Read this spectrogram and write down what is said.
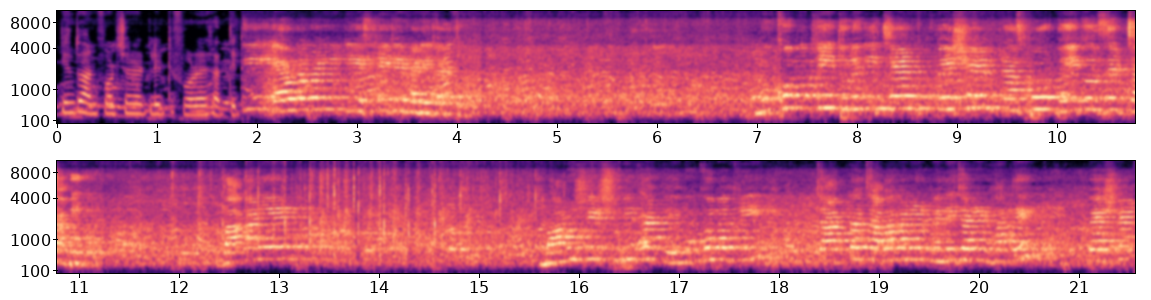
কিন্তু আনফর্চুনেটলি পরে ছাত্রীটা মুখ্যমন্ত্রী তুলে দিচ্ছেন পেশেন্ট ট্রান্সপোর্ট ভেহিকলসের চাবি বাগানের মানুষের সুবিধার্থে মুখ্যমন্ত্রী চারটা চা বাগানের ম্যানেজারের হাতে প্যাশন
